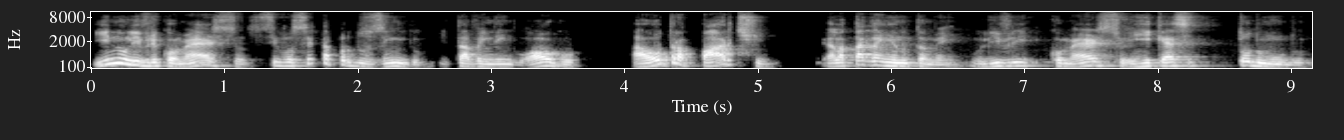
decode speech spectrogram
E no livre comércio, se você está produzindo e está vendendo algo, a outra parte ela está ganhando também. O livre comércio enriquece todo mundo.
